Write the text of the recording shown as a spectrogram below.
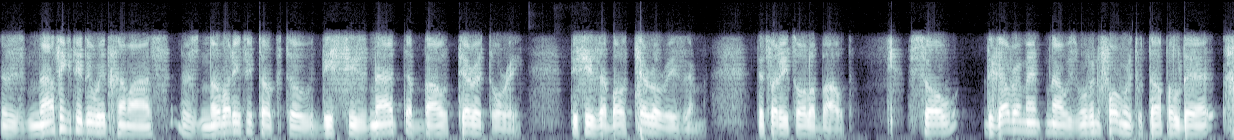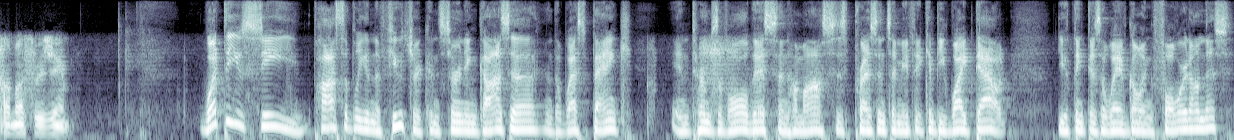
there is nothing to do with Hamas. There's nobody to talk to. This is not about territory. This is about terrorism. That's what it's all about. So the government now is moving forward to topple the Hamas regime. What do you see possibly in the future concerning Gaza and the West Bank in terms of all this and Hamas's presence? I mean, if it can be wiped out, do you think there's a way of going forward on this?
